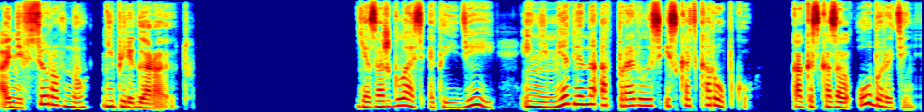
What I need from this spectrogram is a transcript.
они все равно не перегорают. Я зажглась этой идеей и немедленно отправилась искать коробку. Как и сказал оборотень,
